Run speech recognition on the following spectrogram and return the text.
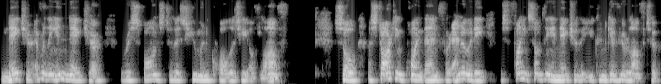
nature, everything in nature, responds to this human quality of love. So, a starting point then for anybody is find something in nature that you can give your love to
